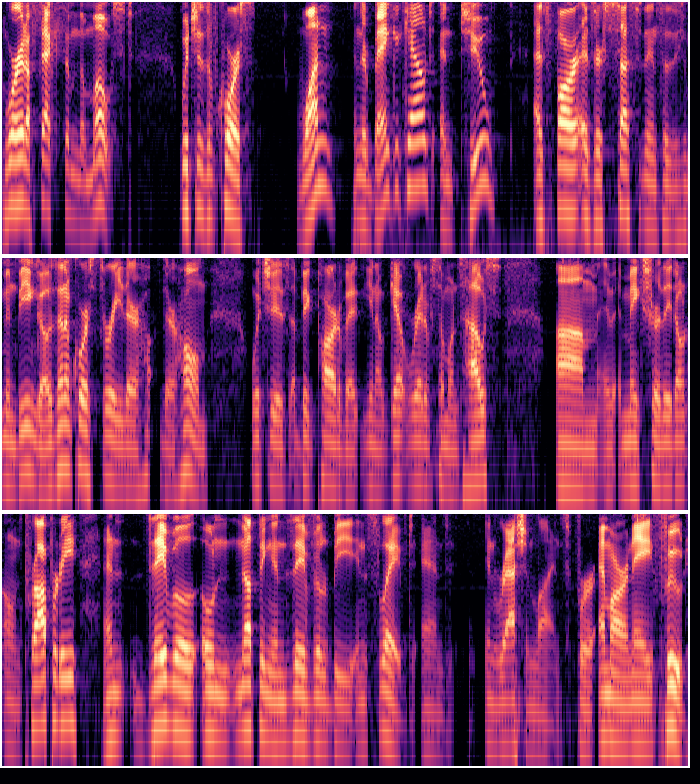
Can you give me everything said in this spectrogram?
where it affects them the most, which is, of course, one, in their bank account, and two, as far as their sustenance as a human being goes, and of course, three, their their home, which is a big part of it. You know, get rid of someone's house, um, make sure they don't own property, and they will own nothing, and they will be enslaved. And in ration lines for mRNA food.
